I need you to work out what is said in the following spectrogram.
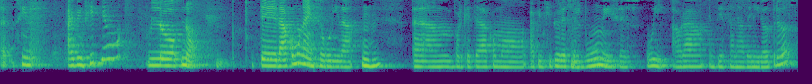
Eh, sin- al principio, lo, no, te da como una inseguridad. Em, porque te da como, al principio eres el boom y dices, uy, ahora empiezan a venir otros.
